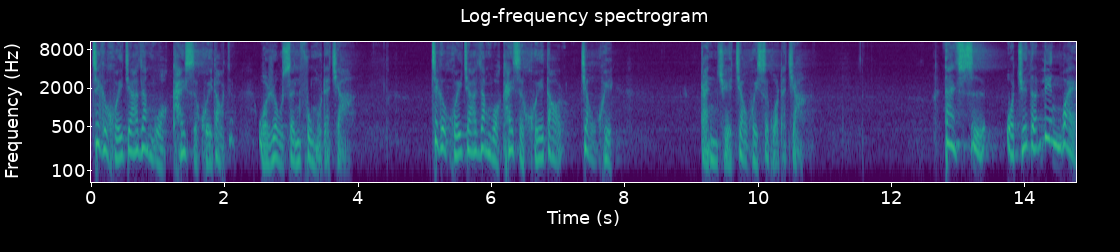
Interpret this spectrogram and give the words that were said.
这个回家让我开始回到我肉身父母的家。这个回家让我开始回到教会，感觉教会是我的家。但是，我觉得另外，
